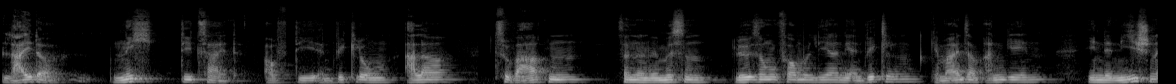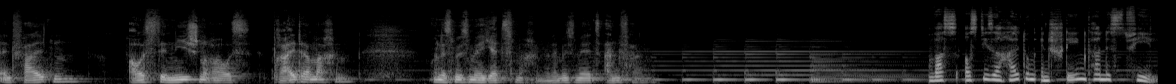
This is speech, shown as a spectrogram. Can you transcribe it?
leider nicht die Zeit, auf die Entwicklung aller zu warten, sondern wir müssen Lösungen formulieren, die entwickeln, gemeinsam angehen, in den Nischen entfalten, aus den Nischen raus breiter machen. Und das müssen wir jetzt machen und da müssen wir jetzt anfangen. Was aus dieser Haltung entstehen kann, ist viel.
